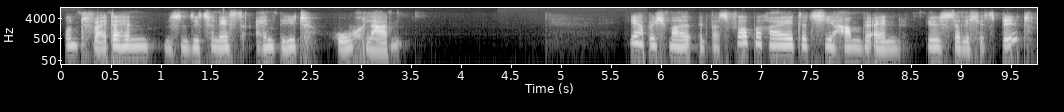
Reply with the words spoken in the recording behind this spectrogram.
Und weiterhin müssen Sie zunächst ein Bild hochladen. Hier habe ich mal etwas vorbereitet. Hier haben wir ein österliches Bild.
